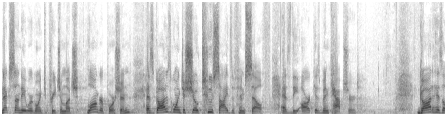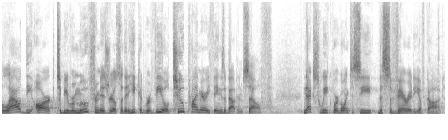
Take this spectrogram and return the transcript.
Next Sunday we're going to preach a much longer portion as God is going to show two sides of himself as the ark has been captured. God has allowed the ark to be removed from Israel so that he could reveal two primary things about himself. Next week we're going to see the severity of God.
